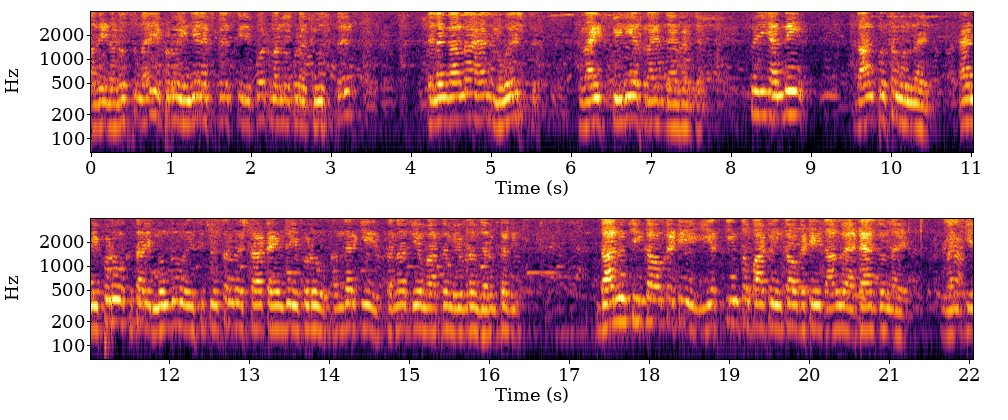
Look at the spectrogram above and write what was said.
అది నడుస్తున్నాయి. ఇప్పుడు ఇండియన్ ఎక్స్ప్రెస్కి రిపోర్ట్ మనం కూడా చూస్తే Telangana has lowest rice PDS rice diversion so ఇవన్నీ దానికోసం ఉన్నాయి. అండ్ ఇప్పుడు ఒకసారి ముందు ఇన్స్టిట్యూషన్ స్టార్ట్ అయింది. ఇప్పుడు అందరికీ సన్నద్యం మాత్రం ఇవ్వడం జరుగుతుంది. దాని నుంచి ఇంకా ఒకటి ఈ స్కీమ్తో పాటు ఇంకా ఒకటి దానిలో అటాచ్ ఉన్నాయి. మనకి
